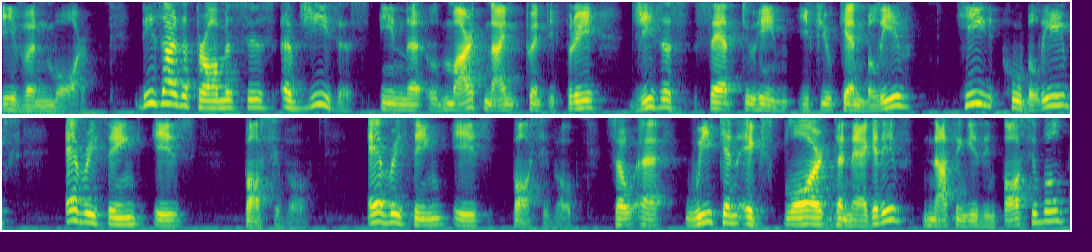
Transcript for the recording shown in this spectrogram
even more. These are the promises of Jesus. In Mark 9:23, Jesus said to him, "If you can believe, he who believes, everything is possible. Everything is possible." So uh, we can explore the negative, nothing is impossible.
